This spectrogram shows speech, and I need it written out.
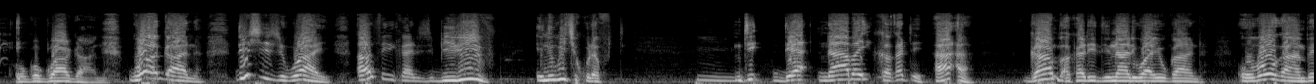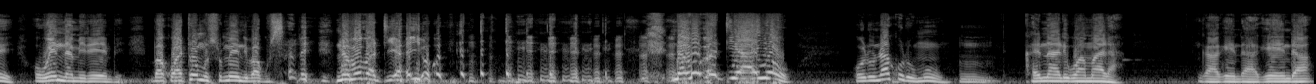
ogwo gwagaana. Gwagaana. This is why africans believe in witchcraft. Nti they- n'aba kakati aa gamba kalidinaali wa uganda oba ogambe owenamirembe bakwate omusumeni bagusale nabo batyayo. Nabo batyayo. Olunaku lumu Mm. kalinaali wamala ng'agenda agenda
